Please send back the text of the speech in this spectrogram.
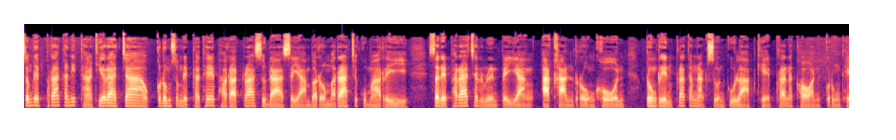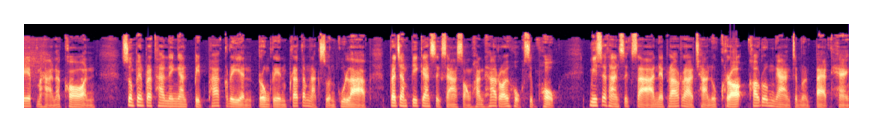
สมเด็จพระนิษฐาธิราชเจ้า กรมสมเด็จพระเทพรัตนราชสุดาสยามบรมราชกุมารี เสด็จพระราชดำเนินไปยังอาคารโรงโขน โรงเรียนพระตำหนักสวนกุหลาบเขตพระนคร กรุงเทพมหานคร ทรงเป็นประธานในงานปิดภาคเรียน โรงเรียนพระตำหนักสวนกุหลาบ ประจำปีการศึกษา 2566 มีสถานศึกษาในพระราชานุเคราะห์เข้าร่วมงานจำนวน 8 แห่ง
